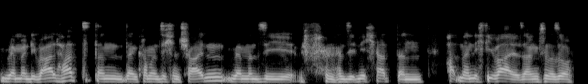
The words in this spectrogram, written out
wenn man die Wahl hat, dann, dann kann man sich entscheiden. Wenn man sie, wenn man sie nicht hat, dann hat man nicht die Wahl, sagen wir es mal so.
